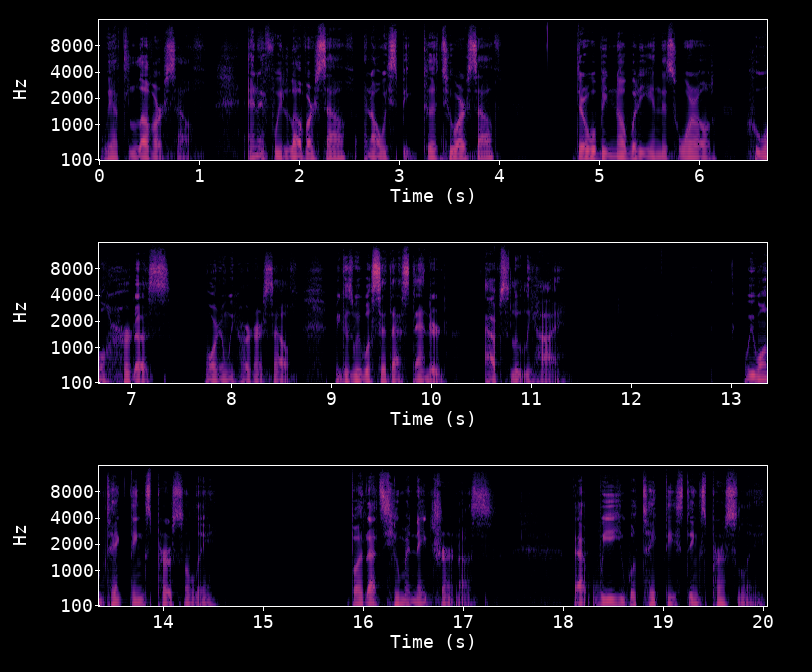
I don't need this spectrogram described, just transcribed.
We have to love ourselves. And if we love ourselves and always speak good to ourselves, there will be nobody in this world who will hurt us more than we hurt ourselves because we will set that standard absolutely high. We won't take things personally, but that's human nature in us that we will take these things personally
